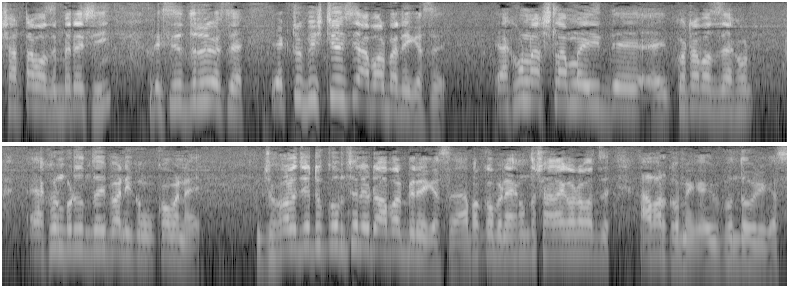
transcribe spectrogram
সাতটা বাজে বেড়েছি দেখছি দূরে হয়েছে একটু বৃষ্টি হয়েছে, আবার বেড়ে গেছে। এখন আসলাম এই কটা বাজে এখন। এখন পর্যন্ত এই পানি কম- নাই। সকালে যেটুকু কমছিল একটু আবার বেড়ে গেছে। আবার কমে না এখন তো সাড়ে এগারোটা বাজে, আবার কমে গে- এই পর্যন্ত বেড়ে গেছে।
